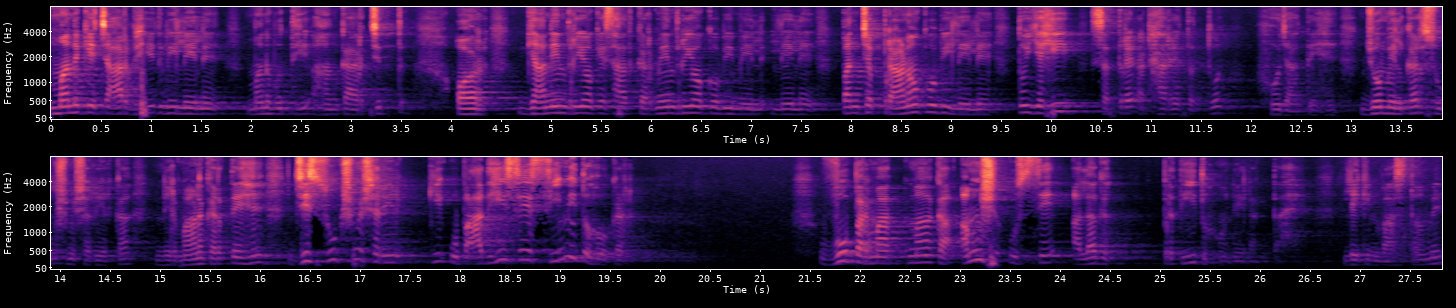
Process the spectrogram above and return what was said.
मन के चार भेद भी ले लें, मन, बुद्धि, अहंकार, चित्त, और ज्ञानेन्द्रियों के साथ कर्मेंद्रियों को भी ले लें, पंच प्राणों को भी ले लें तो यही सत्रह अठारह तत्व हो जाते हैं, जो मिलकर सूक्ष्म शरीर का निर्माण करते हैं। जिस सूक्ष्म शरीर की उपाधि से सीमित तो होकर, वो परमात्मा का अंश उससे अलग प्रतीत होने लगता है। लेकिन वास्तव में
